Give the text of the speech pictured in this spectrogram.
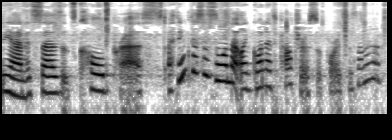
yeah, and it says it's cold pressed. I think this is the one that like Gwyneth Paltrow supports, isn't it?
